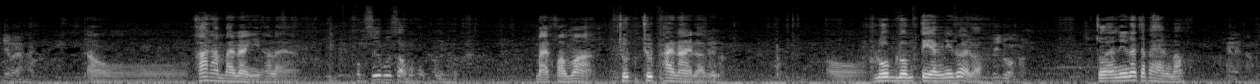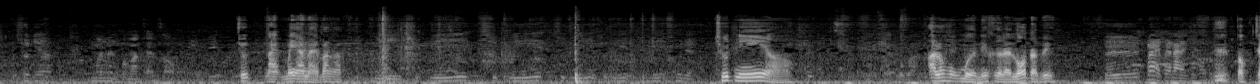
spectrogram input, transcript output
ที่อะไรครับอ๋อค่าทำภายในอย่างนี้เท่าไหร่ฮะผมซื้อมือสองมาหกหมื่นครับ หมายความว่าชุดชุดภายในเหรอพี่ อ๋อรวมรวมเตียงนี่ด้วยเหรอไม่รวมครับจนอันนี้น่าจะแพงเนาะใช่ครับ ชุดเนี้ยมือหนึ่งประมาณแสนสองชุดไหนไม่อันไหนบ้างครับ มีชุดนี้ ชุดนี้ ชุดนี้ ชุดนี้ ชุดนี้ชุดเนี้ยชุดนี้เหรอแสนกว่าบาทอะแล้วหกหมื่นนี่คืออะไรรถเหรอพี่ ซื้อไม่ภายในใช่ไหมตกใจ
